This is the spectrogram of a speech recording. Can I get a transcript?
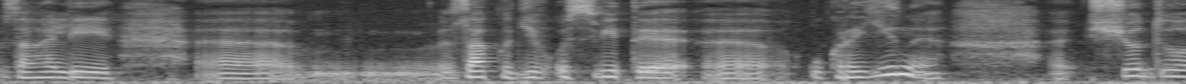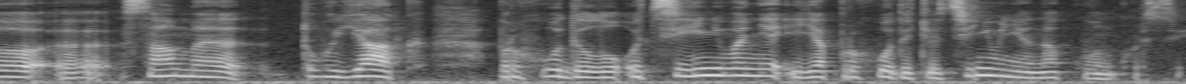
взагалі закладів освіти України щодо саме того, як проходило оцінювання і як проходить оцінювання на конкурсі.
